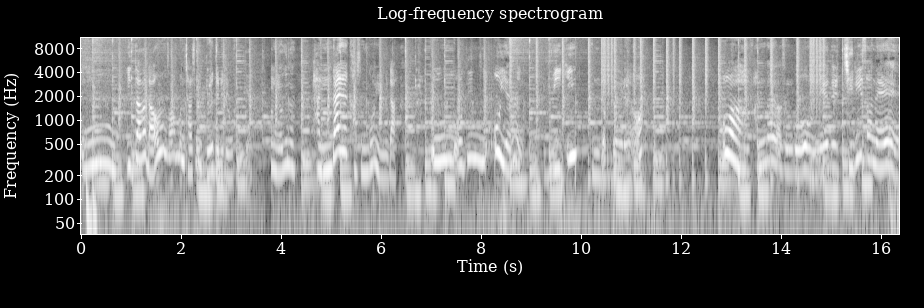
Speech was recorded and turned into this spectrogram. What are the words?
오 이따가 나오면서 한번 자세히 보여드리도록 할게요. 음, 여기는 반달 가슴곰입니다. 오 어디 있니? 오 얘는 위기 분적종이래요. 우와 반달 가슴곰 얘들 지리산에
